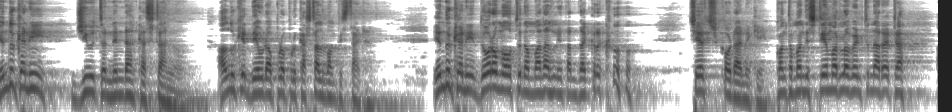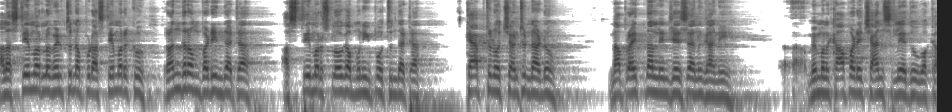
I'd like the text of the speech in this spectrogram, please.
ఎందుకని? జీవితం నిండా కష్టాలు అందుకే దేవుడు అప్పుడప్పుడు కష్టాలు పంపిస్తాడు. ఎందుకని? దూరం అవుతున్న మనల్ని తన దగ్గరకు చేర్చుకోవడానికి. కొంతమంది స్టీమర్లో వెళ్తున్నారట. అలా స్టీమర్లో వెళ్తున్నప్పుడు ఆ స్టీమర్కు రంధ్రం పడిందట. ఆ స్టీమర్ స్లోగా మునిగిపోతుందట. క్యాప్టెన్ వచ్చి అంటున్నాడు నా ప్రయత్నాలు నేను చేశాను కానీ మిమ్మల్ని కాపాడే ఛాన్స్ లేదు. ఒక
